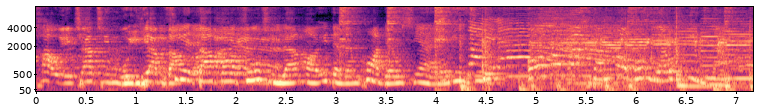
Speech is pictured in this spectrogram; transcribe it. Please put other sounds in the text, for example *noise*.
靠的车真危险，这个查埔主持人哦，一定能看点啥的意思。我讲男干部讲了紧啦。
